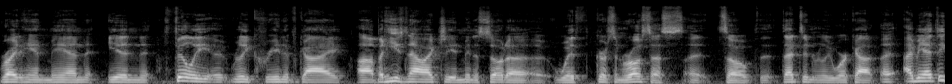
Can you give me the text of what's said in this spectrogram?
right hand man in Philly, a really creative guy. Uh, but he's now actually in Minnesota uh, with Gersson Rosas. Uh, so th- that didn't really work out. Uh, I mean, I think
